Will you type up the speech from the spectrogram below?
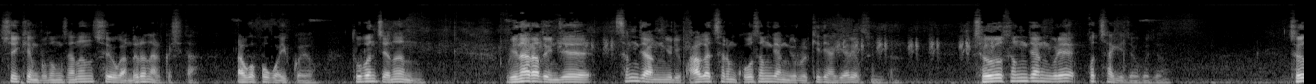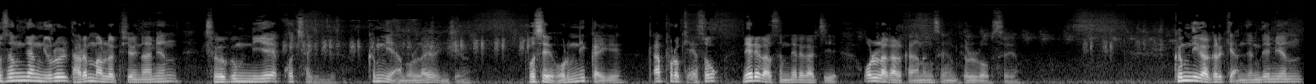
수익형 부동산은 수요가 늘어날 것이다 라고 보고 있고요. 두 번째는 우리나라도 이제 성장률이 과거처럼 고성장률을 기대하기 어렵습니다. 저성장률의 고착이죠. 그죠? 저성장률을 다른 말로 표현하면 저금리의 고착입니다. 금리 안 올라요, 이제는. 보세요. 오릅니까, 이게? 앞으로 계속 내려갔으면 내려갔지 올라갈 가능성은 별로 없어요. 금리가 그렇게 안정되면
